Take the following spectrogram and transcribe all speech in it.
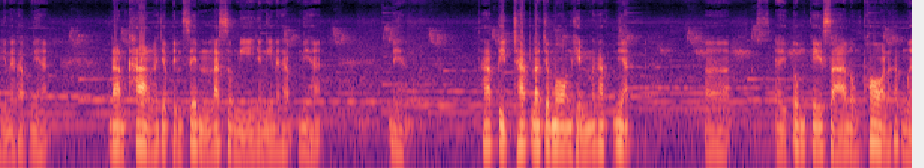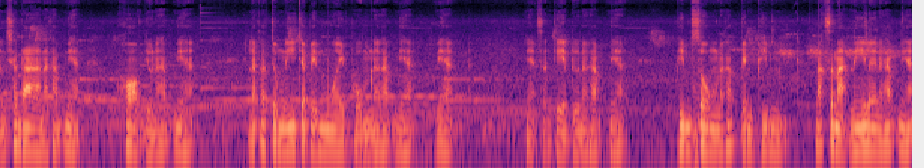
อยู่นะครับนี่ฮะ ด้านข้างก็จะเป็นเส้นรัศมีอย่างนี้นะครับนี่ฮะนี่ฮะถ้าติดชัดเราจะมองเห็นนะครับเนี่ยไอ้ตรงเกษาหลวงพ่อนะครับเหมือนชดานะครับเนี่ยครอบอยู่นะครับนี่ฮะแล้วก็ตรงนี้จะเป็นมวยผมนะครับเนี่ยเนี่ยเนี่ยสังเกตดูนะครับเนี่ยพิมพ์ทรงนะครับเป็นพิมพ์ลักษณะนี้เลยนะครับเนี่ย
